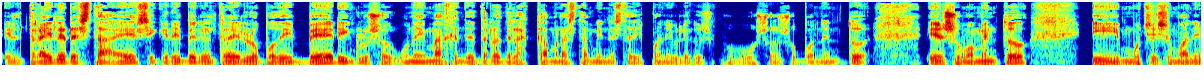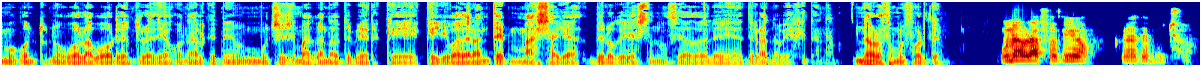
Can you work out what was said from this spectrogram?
El tráiler está, ¿eh? Si queréis ver el tráiler lo podéis ver. Incluso alguna imagen detrás de las cámaras también está disponible que supuso en su, momento, en su momento. Y muchísimo ánimo con tu nuevo labor dentro de Diagonal, que tenemos muchísimas ganas de ver que, lleva adelante, más allá de lo que ya está anunciado de, de la novia gitana. Un abrazo muy fuerte. Un abrazo, tío. Cuídate mucho.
